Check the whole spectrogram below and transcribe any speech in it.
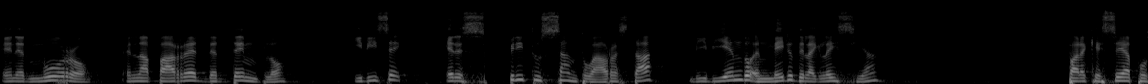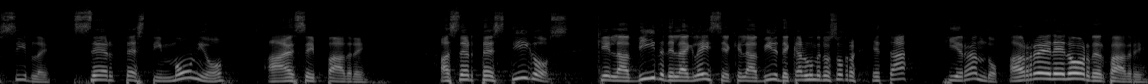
en el muro, en la pared del templo. Y dice, el Espíritu Santo ahora está viviendo en medio de la iglesia para que sea posible ser testimonio a ese Padre, a ser testigos que la vida de la iglesia, que la vida de cada uno de nosotros está girando alrededor del Padre.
